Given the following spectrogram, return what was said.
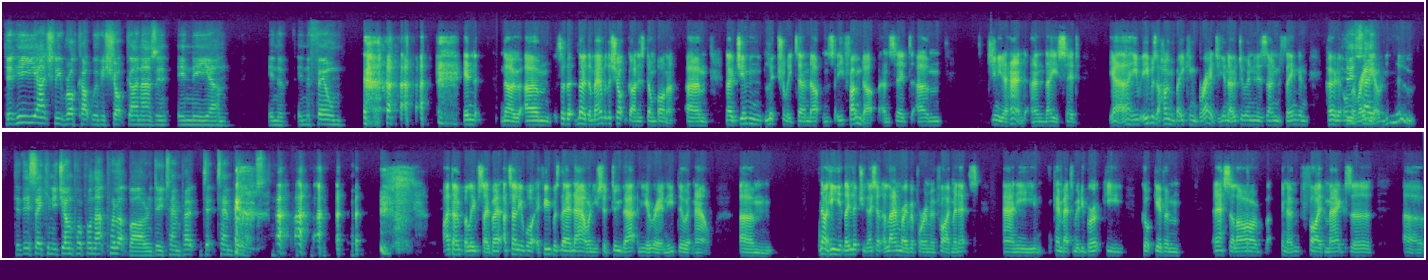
Did he actually rock up with his shotgun as in in the um, in the in the film? in no, um, so that no, the man with the shotgun is Don Bonner. Um, no, Jim literally turned up and he phoned up and said, um, "Do you need a hand?" And they said, "Yeah." He, he was at home baking bread, you know, doing his own thing, and heard it did on the radio, say, and he knew. Did they say, "Can you jump up on that pull-up bar and do 10, pre- 10 pull-ups"? I don't believe so, but I tell you what, if he was there now and you said do that and you're in, he'd do it now. Um, no, he they literally they sent a Land Rover for him in five minutes, and he came back to Moody Brook. He got given an SLR, you know, five mags, a, a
